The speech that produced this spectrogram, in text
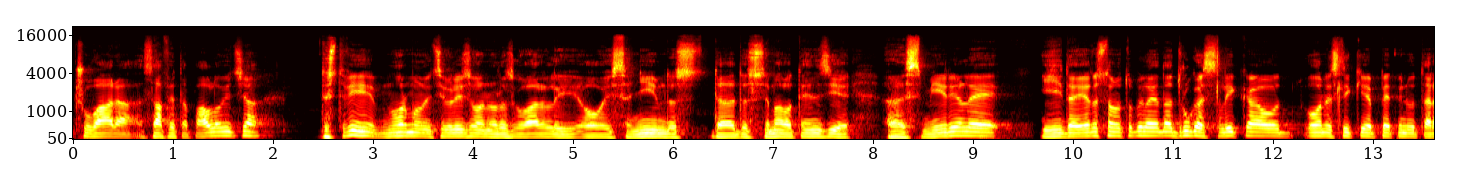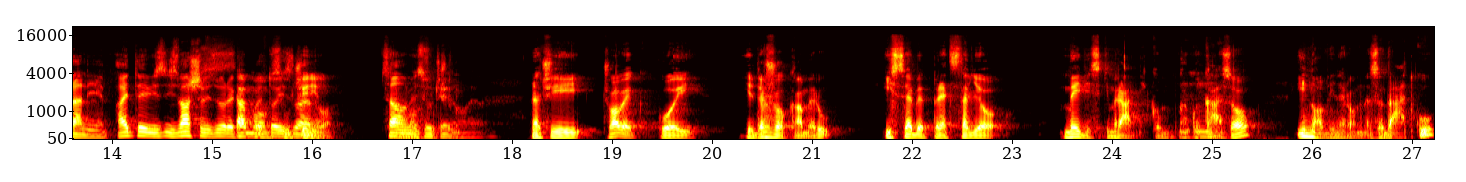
čuvara Safeta Pavlovića, da ste vi normalno i civilizovano razgovarali ovaj, sa njim, da, da, da su se malo tenzije uh, smirile i da je jednostavno to bila jedna druga slika od one slike pet minuta ranije. Ajde iz, iz vaše vizure kako je to izgledalo. Samo mi se učinilo. Znači, čovek koji je držao kameru, i sebe predstavljao medijskim radnikom, kako je kazao, i novinarom na zadatku.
